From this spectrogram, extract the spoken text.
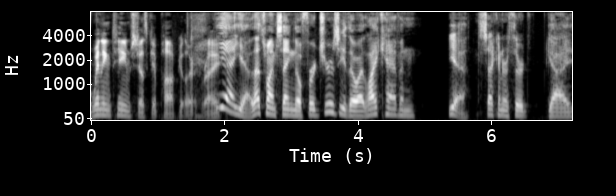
winning teams just get popular, right? Yeah, yeah. That's why I'm saying though for a jersey though I like having yeah second or third guy.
